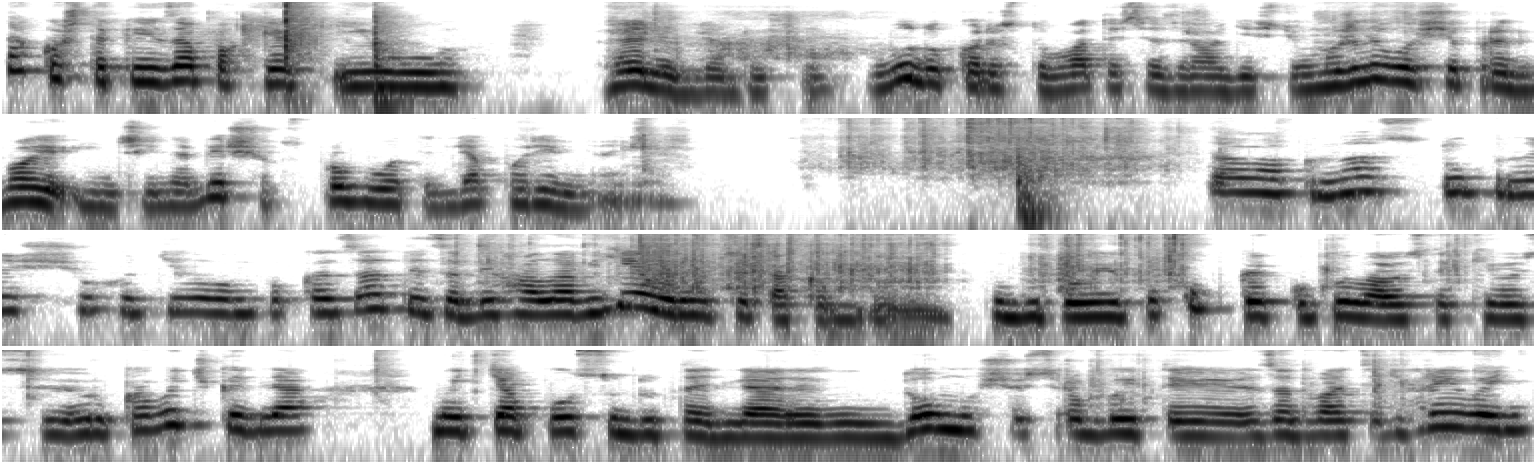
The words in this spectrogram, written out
Також такий запах, як і у гелю для душу. Буду користуватися з радістю. Можливо, ще придбаю інший набір, щоб спробувати для порівняння. Так, наступне, що хотіла вам показати, забігала в Євро, це так побутові покупки. Купила ось такі ось рукавички для миття посуду та для е, дому щось робити за 20 гривень.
